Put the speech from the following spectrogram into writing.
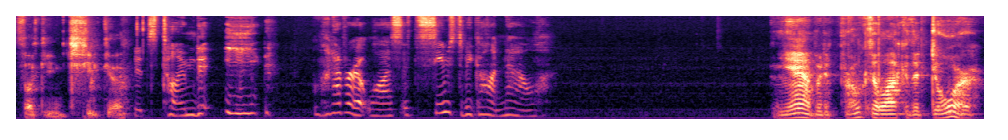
Fucking Chica. It's time to eat. Whatever it was, it seems to be gone now. Yeah, but it broke the lock of the door.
